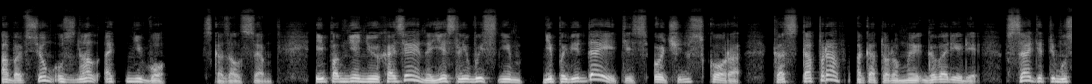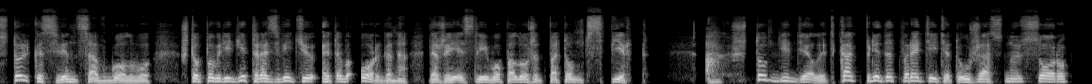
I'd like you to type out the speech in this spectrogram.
обо всем узнал от него. — сказал Сэм. — И, по мнению хозяина, если вы с ним не повидаетесь очень скоро, Костоправ, о котором мы говорили, всадит ему столько свинца в голову, что повредит развитию этого органа, даже если его положат потом в спирт. «Ах, что мне делать? Как предотвратить эту ужасную ссору?»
